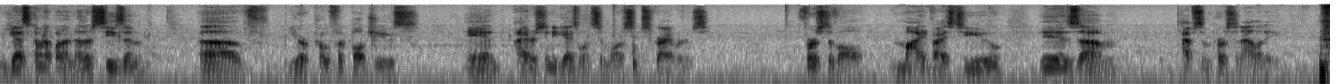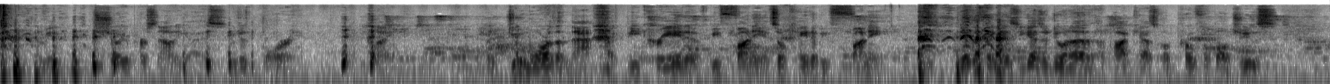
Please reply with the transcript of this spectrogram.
You guys coming up on another season of your pro football juice, and I understand you guys want some more subscribers. First of all, my advice to you is um, have some personality. I mean, show your personality, guys. You're just boring. Like, like, do more than that. Like, be creative, be funny. It's okay to be funny. The other thing is, you guys are doing a, a podcast called Pro Football Juice.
